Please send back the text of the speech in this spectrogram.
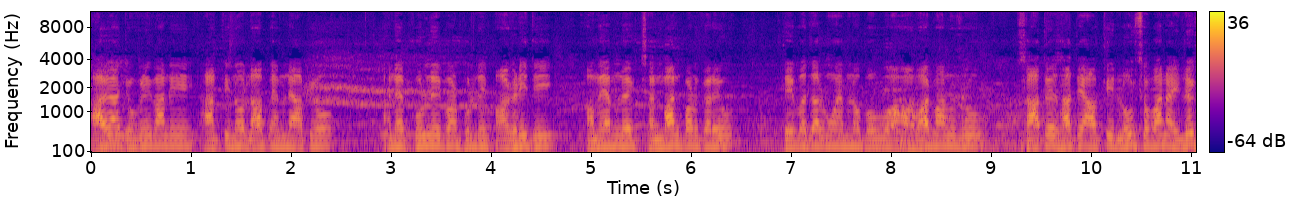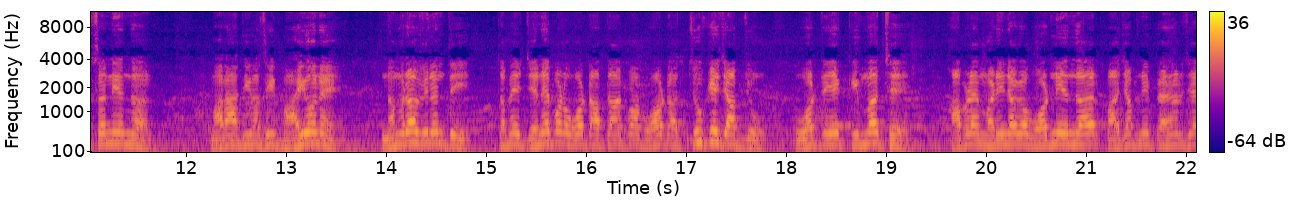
આવ્યા ચૂંટણીમાંની આરતીનો લાભ એમને આપ્યો અને ફૂલની પણ, ફૂલની પાઘડીથી અમે એમનું એક સન્માન પણ કર્યું. તે બદલ હું એમનો બહુ આભાર માનું છું. સાથે સાથે આવતી લોકસભાના ઇલેક્શનની અંદર મારા આદિવાસી ભાઈઓને નમ્ર વિનંતી, તમે જેને પણ વોટ આપતા વોટ અચૂકે જ આપજો. વોટની એક કિંમત છે. આપણે મણિનગર વોર્ડની અંદર ભાજપની પેનલ છે.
